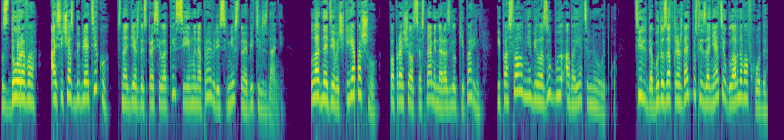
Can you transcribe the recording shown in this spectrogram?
Здорово! А сейчас в библиотеку? С надеждой спросила Кэсси, и мы направились в местную обитель знаний. Ладно, девочки, я пошел. Попрощался с нами на развилке парень и послал мне белозубую обаятельную улыбку. Тильда, буду завтра ждать после занятия у главного входа.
